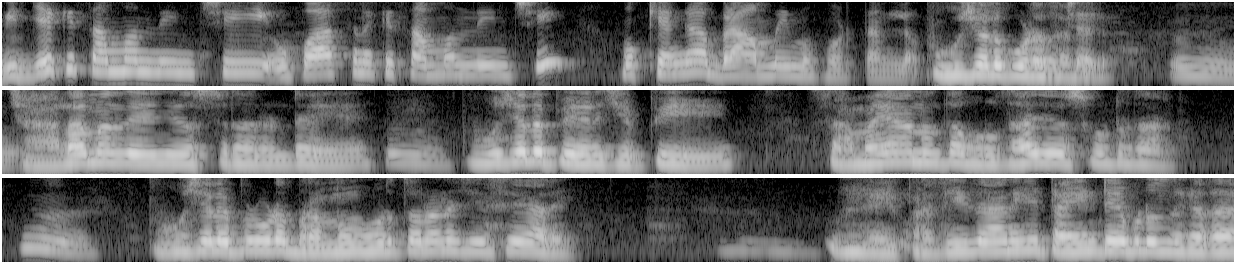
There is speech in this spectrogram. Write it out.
విద్యకి సంబంధించి ఉపాసనకి సంబంధించి ముఖ్యంగా బ్రాహ్మీ ముహూర్తంలో. పూజలు కూడా. తల్లి. చాలా మంది ఏం చేస్తున్నారంటే. పూజల పేరు చెప్పి సమయానంతా వృధా చేసుకుంటున్నారు. పూజలు ఎప్పుడు కూడా బ్రహ్మ ముహూర్తంలోనే చేసేయాలి. ప్రతిదానికి టైం టేబుల్ ఉంది కదా.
